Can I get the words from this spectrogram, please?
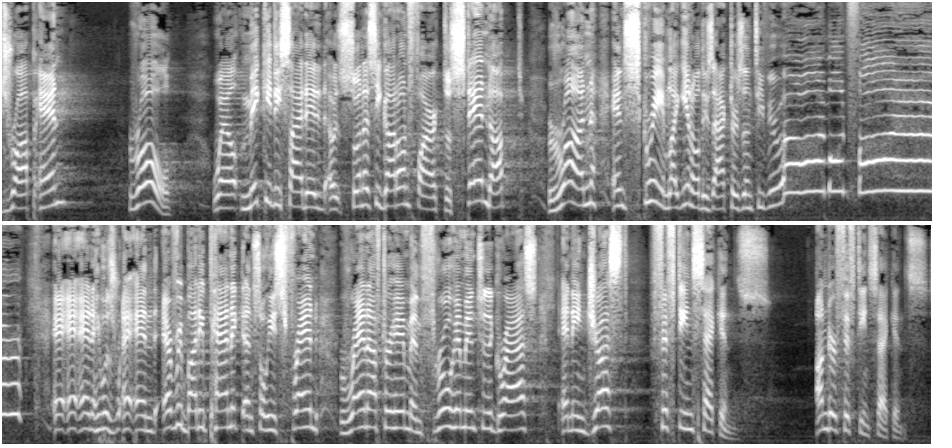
drop, and roll. Well, Mickey decided as soon as he got on fire to stand up, run and scream like you know these actors on TV. Oh, I'm on fire! And, and, he was, and everybody panicked, and so his friend ran after him and threw him into the grass. And in just 15 seconds, under 15 seconds,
